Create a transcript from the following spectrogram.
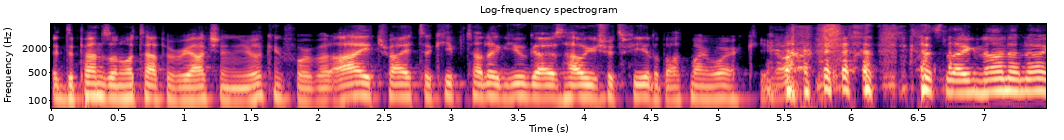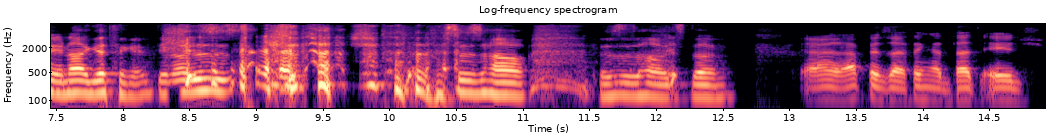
it depends on what type of reaction you're looking for. But I try to keep telling you guys how you should feel about my work. You know, it's like no, no, no, you're not getting it. You know, this is this is how this is how it's done. Yeah, it happens. I think at that age,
